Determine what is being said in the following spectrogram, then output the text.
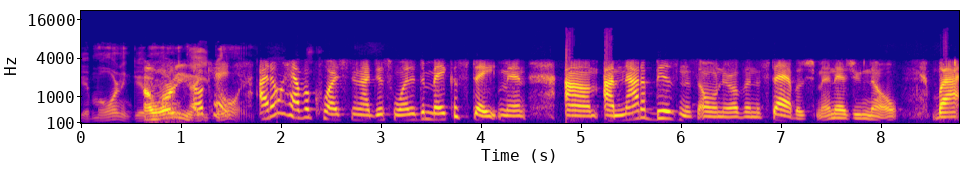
Good morning. Good How morning. are you? How okay. you doing? I don't have a question. I just wanted to make a statement. Um, I'm not a business owner of an establishment, as you know, but I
